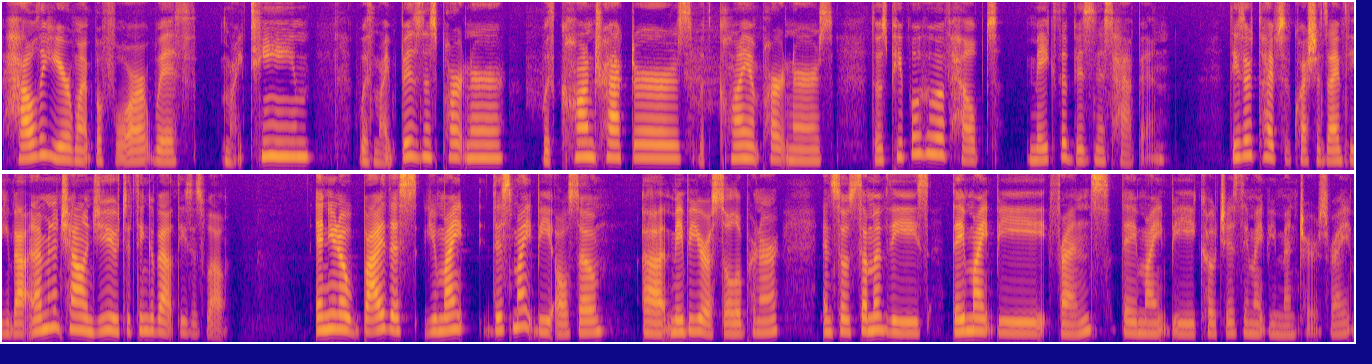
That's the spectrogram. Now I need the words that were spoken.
how the year went before with my team, with my business partner, with contractors, with client partners, those people who have helped make the business happen. These are types of questions I'm thinking about, and I'm going to challenge you to think about these as well. And you know, by this, you might this might be also uh, maybe you're a solopreneur, and so some of these they might be friends, they might be coaches, they might be mentors, right?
